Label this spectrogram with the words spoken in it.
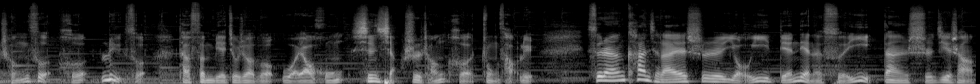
橙色和绿色，它分别就叫做“我要红”、“心想事成”和“种草绿”。虽然看起来是有一点点的随意，但实际上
